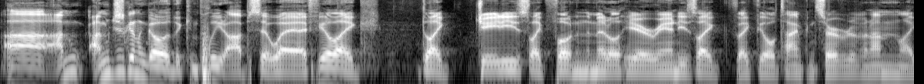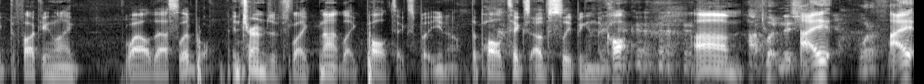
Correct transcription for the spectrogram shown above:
Uh, I'm I'm just gonna go the complete opposite way. I feel like like JD's like floating in the middle here. Randy's like like the old time conservative, and I'm like the fucking like wild ass liberal in terms of like not like politics, but you know the politics of sleeping in the car. Um, Issue. I What a I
